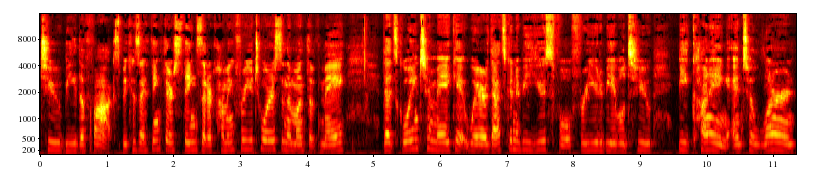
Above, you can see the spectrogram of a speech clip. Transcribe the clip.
to be the fox because I think there's things that are coming for you, Taurus, in the month of May that's going to make it where that's going to be useful for you to be able to be cunning and to learn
